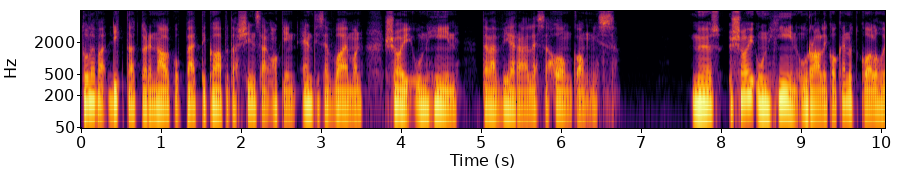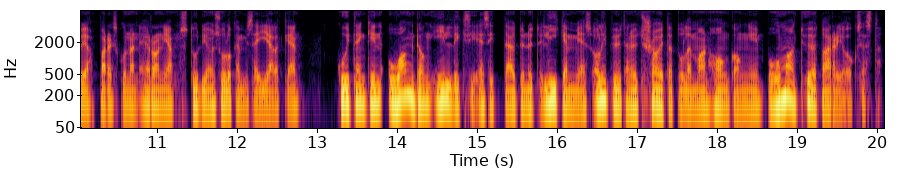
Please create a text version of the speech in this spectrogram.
Tuleva diktaattorin alku päätti kaapata Shin Sang-okin entisen vaimon Choi Un-hin tämän vieraillessa Hongkongissa. Myös Choi Un-hiin ura oli kokenut kolhuja pariskunnan eron ja studion sulkemisen jälkeen. Kuitenkin Wang Dong-illiksi esittäytynyt liikemies oli pyytänyt Shoita tulemaan Hongkongiin puhumaan työtarjouksesta.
